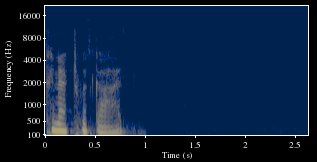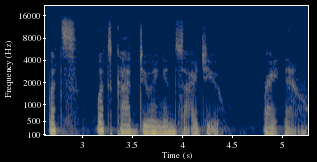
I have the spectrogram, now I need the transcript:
connect with God. What's, what's God doing inside you right now?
